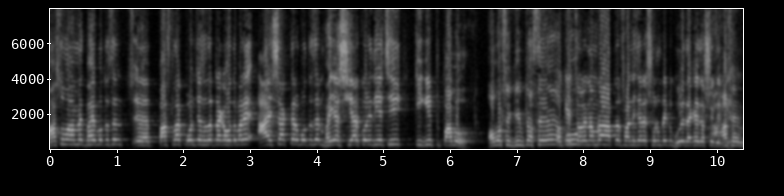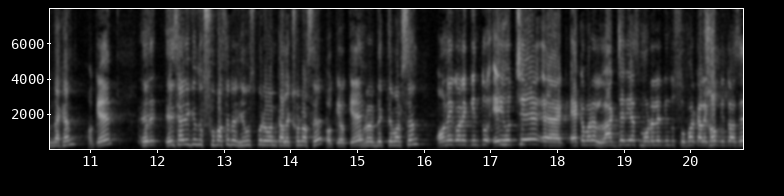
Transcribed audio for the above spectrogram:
মাসুম আহমেদ ভাই বলতেছেন আহ, পাঁচ লাখ পঞ্চাশ হাজার টাকা হতে পারে। আয়সা আক্তার বলতেছেন ভাইয়া শেয়ার করে দিয়েছি কি গিফট পাবো? অবশ্যই গিফট আছে। ওকে চলেন আমরা আপনার ফার্নিচারের শোরুমটা একটু ঘুরে দেখাই দর্শকদের আসেন দেখেন। ওকে এই- এই সাইডে কিন্তু সুপার সেটের হিউজ পরিমাণ কালেকশন আছে। ওকে ওকে আপনারা দেখতে পাচ্ছেন অনেক অনেক কিন্তু এই হচ্ছে একেবারে লাক্সারিয়াস মডেলের কিন্তু সোফার কালেকশন কিন্তু আছে।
